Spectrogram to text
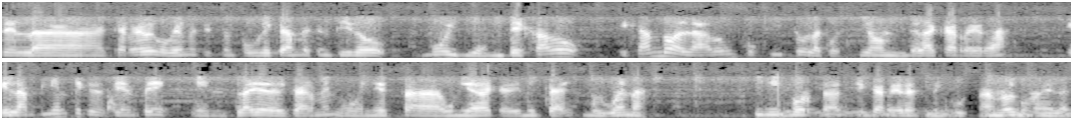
de la carrera de gobierno y gestión pública me he sentido muy bien, dejado, dejando al lado un poquito la cuestión de la carrera, el ambiente que se siente en Playa del Carmen o en esta unidad académica es muy buena, sin importar qué carrera esté cursando, alguna de las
